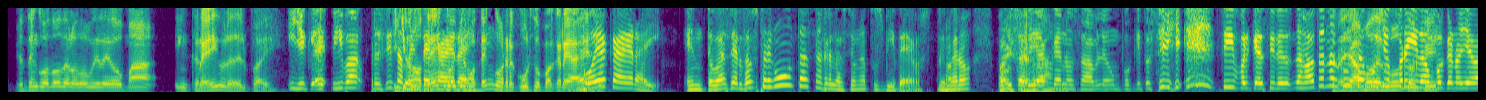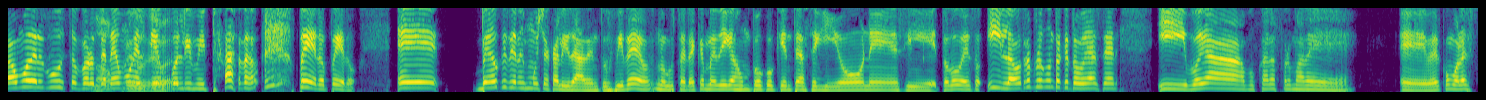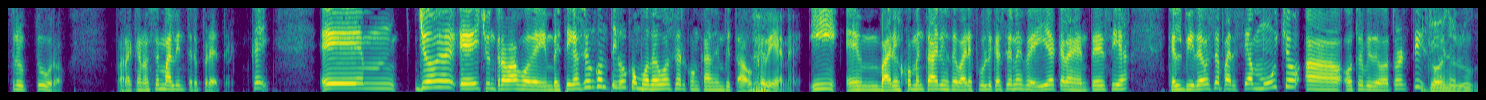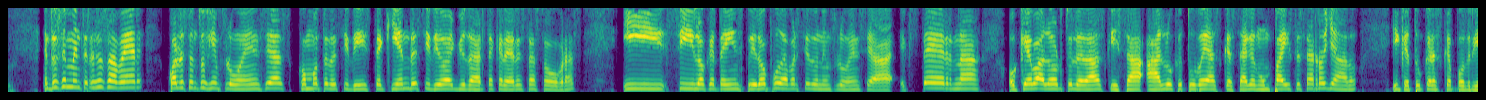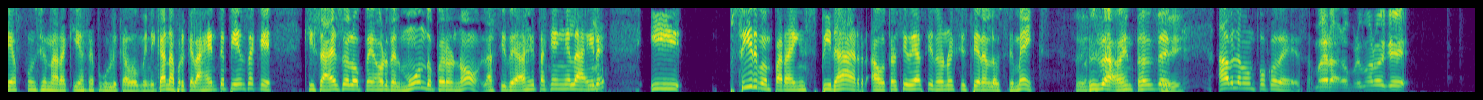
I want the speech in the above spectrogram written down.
Yo tengo dos de los dos videos más increíbles del país. Y yo iba Y yo precisamente a caer yo ahí. no tengo recursos para crear Voy eso. a caer ahí. En- te voy a hacer dos preguntas en relación a tus videos. Primero, me va gustaría cerrando. que nos hable un poquito. Sí, sí, porque si nos- nosotros nos nos gusta mucho Freedom, porque nos llevamos del gusto, pero No, tenemos el tiempo limitado. Pero, pero, eh, veo que tienes mucha calidad en tus videos. Me gustaría que me digas un poco quién te hace guiones y todo eso. Y la otra pregunta que te voy a hacer, y voy a buscar la forma de eh, ver cómo la estructuro, para que no se malinterprete. ¿ok? Eh, yo he hecho un trabajo de investigación contigo como debo hacer con cada invitado Sí. que viene. Y en varios comentarios de varias publicaciones veía que la gente decía que el video se parecía mucho a otro video de otro artista. Join the look. Entonces me interesa saber cuáles son tus influencias, cómo te decidiste, quién decidió ayudarte a crear estas obras y si lo que te inspiró pudo haber sido una influencia externa o qué valor tú le das quizá a algo que tú veas que se haga en un país desarrollado y que tú crees que podría funcionar aquí en República Dominicana, porque la gente piensa que quizá eso es lo peor del mundo, pero no, las ideas están en el aire y sirven para inspirar a otras ideas si no, no existieran los remakes. Sí. ¿Tú sabes? Entonces, Sí. háblame un poco de eso. Mira, lo primero es que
